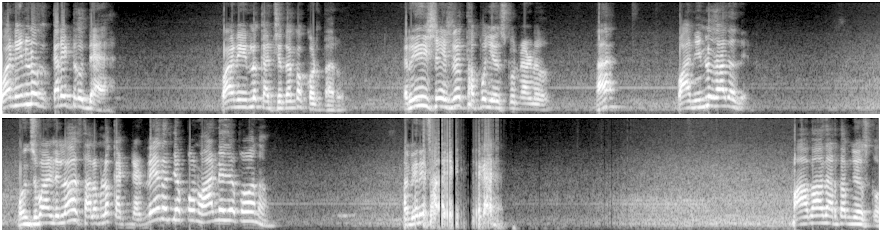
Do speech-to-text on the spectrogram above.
వాని ఇండ్లు కరెక్ట్గా ఉందా? వాని ఇండ్లు ఖచ్చితంగా కొడతారు. రిజిస్ట్రేషన్ తప్పు చేసుకున్నాడు. ఆ? వాని ఇండ్లు కాదు అది. మున్సిపాలిటీలో స్థలంలో కట్టినాడు. లేదని చెప్పాను వాడినే చెప్పాను. వెరీ సారీ జగన్ మా బాధ అర్థం చేసుకో.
